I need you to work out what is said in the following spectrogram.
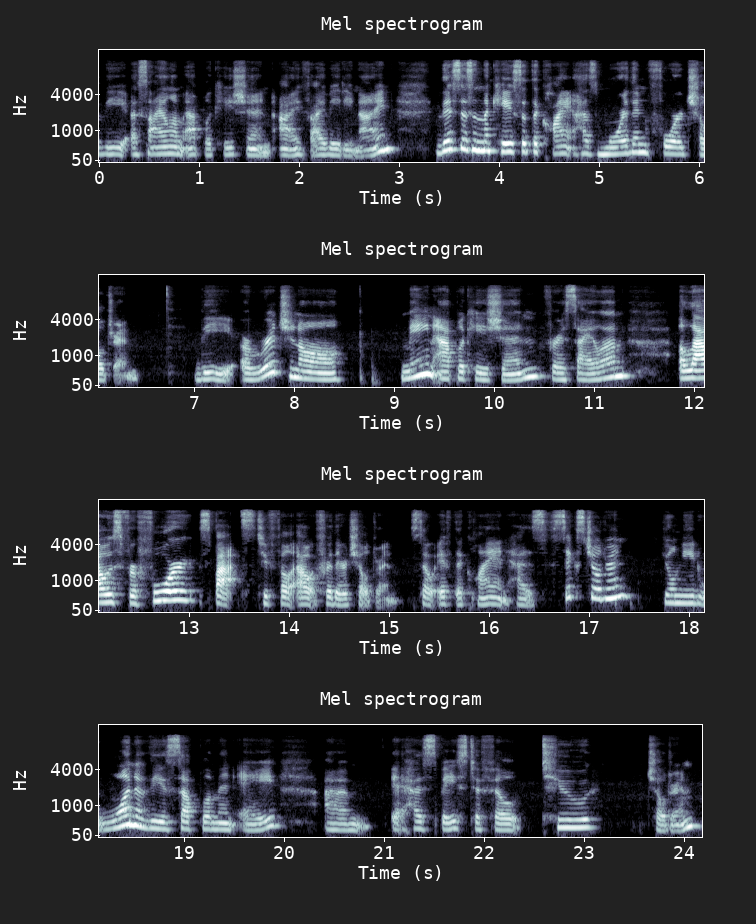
the asylum application I-589. This is in the case that the client has more than four children. The original main application for asylum allows for four spots to fill out for their children. So if the client has six children, you'll need one of these supplement A. Um, it has space to fill two children.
